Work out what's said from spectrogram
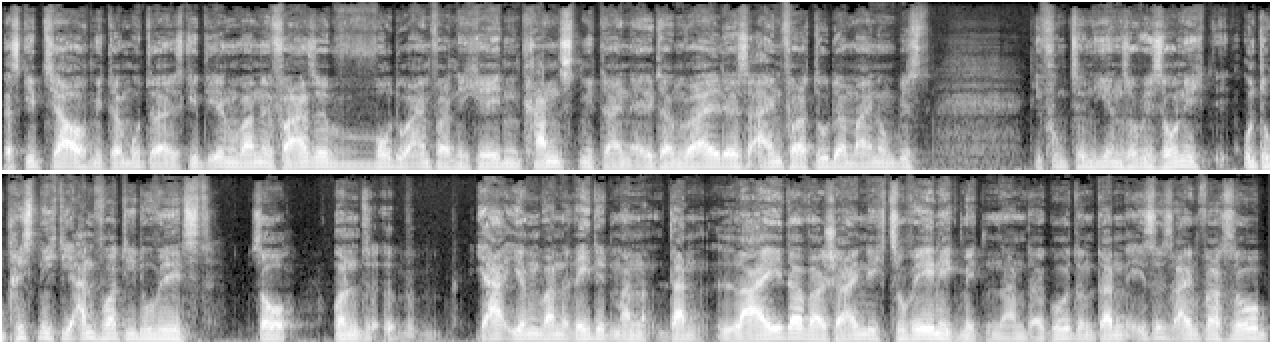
Das gibt's ja auch mit der Mutter. Es gibt irgendwann eine Phase, wo du einfach nicht reden kannst mit deinen Eltern, weil das einfach du der Meinung bist, die funktionieren sowieso nicht und du kriegst nicht die Antwort, die du willst. So. Und äh, ja, irgendwann redet man dann leider wahrscheinlich zu wenig miteinander. Gut, und dann ist es einfach so,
